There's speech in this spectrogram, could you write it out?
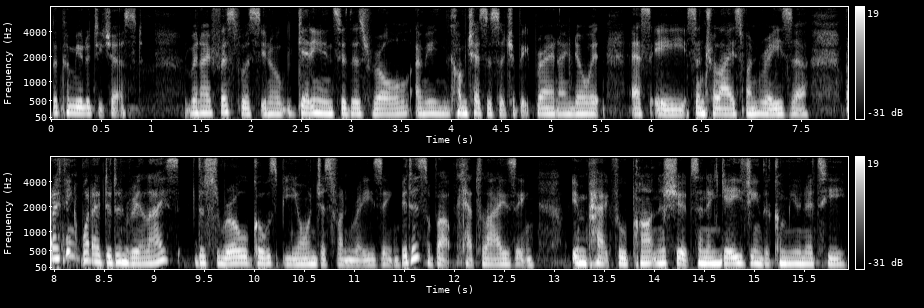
the community chest? When I first was, you know, getting into this role, I mean, Comchest is such a big brand. I know it as a centralized fundraiser. But I think what I didn't realize, this role goes beyond just fundraising. It is about catalyzing impactful partnerships and engaging the community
